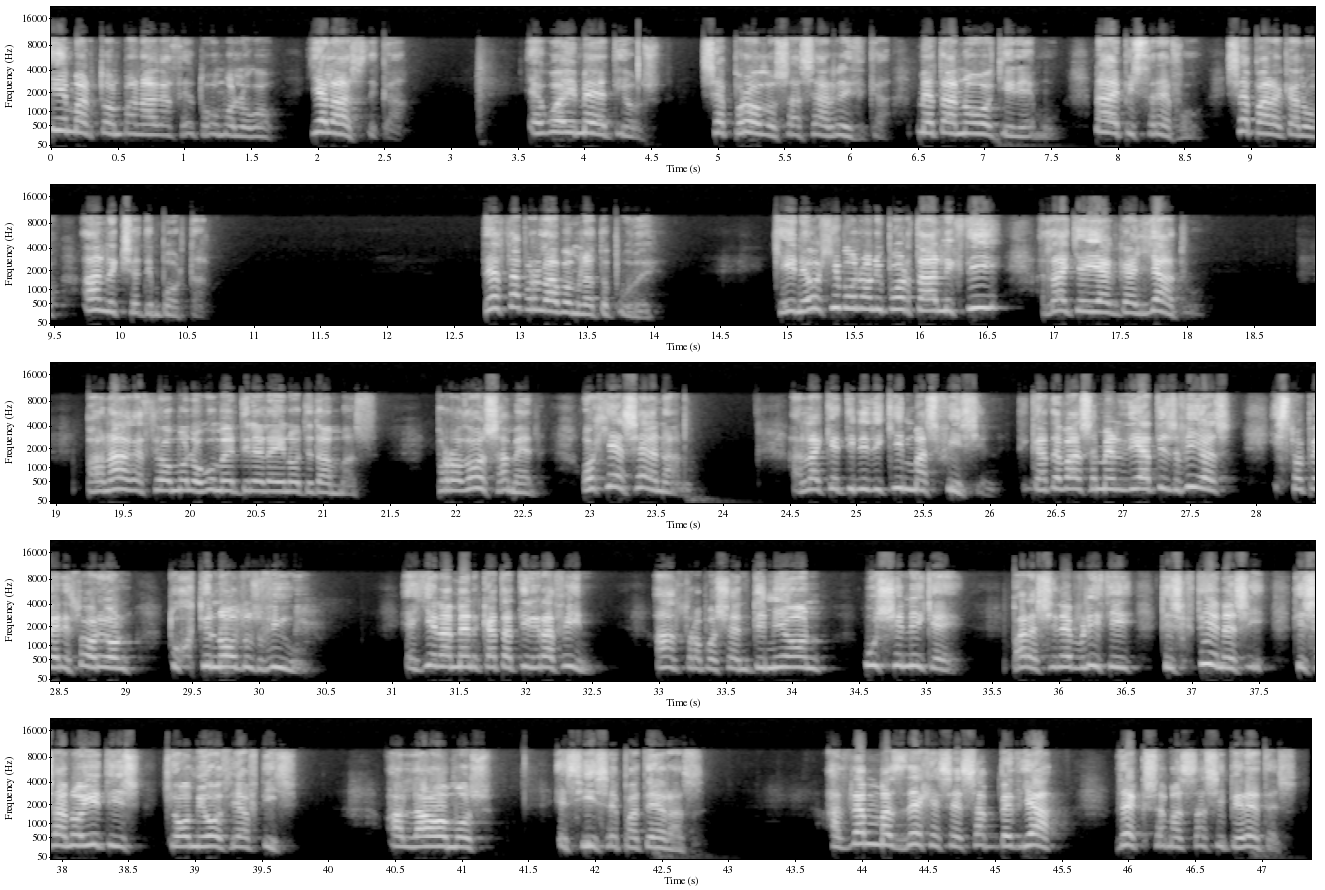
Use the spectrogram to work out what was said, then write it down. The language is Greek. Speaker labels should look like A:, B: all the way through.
A: Ήμαρτον Πανάγαθε το ομολογώ. Γελάστηκα. Εγώ είμαι αίτιος. Σε πρόδωσα, σε αρνήθηκα. Μετανοώ κύριε μου. Να επιστρέφω. Σε παρακαλώ άνοιξε την πόρτα. Δεν θα προλάβουμε να το πούμε. Και είναι όχι μόνο η πόρτα ανοιχτή, αλλά και η αγκαλιά του. Πανάγαθε ομολογούμε την ελεηνότητά μας. Προδώσαμε όχι εσέναν, αλλά και την ειδική μας φύση. Την κατεβάσαμε διά της βίας στο περιθώριο του χτινόδους βίου. Έγιναμε κατά τη γραφή άνθρωπος εν τιμιών ουσινίκε παρασυνευλήθη της χτίνεση της ανοήτης και ομοιώθη αυτής. Αλλά όμως εσύ είσαι πατέρας. Αν δεν μας δέχεσαι σαν παιδιά δέξα μας σαν υπηρέτες.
